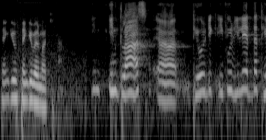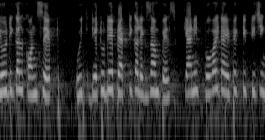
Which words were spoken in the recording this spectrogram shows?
Thank you, thank you very much. In, in class, uh, theoretic, if you relate the theoretical concept with day-to-day -day practical examples, can it provide a effective teaching?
